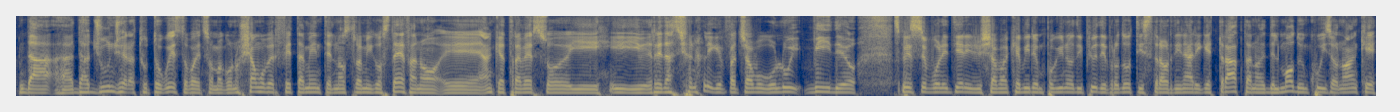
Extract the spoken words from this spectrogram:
da, da aggiungere a tutto questo, poi insomma conosciamo perfettamente il nostro amico Stefano e anche attraverso i, i redazionali che facciamo con lui, video, spesso e volentieri riusciamo a capire un pochino di più dei prodotti straordinari che trattano e del modo in cui sono anche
